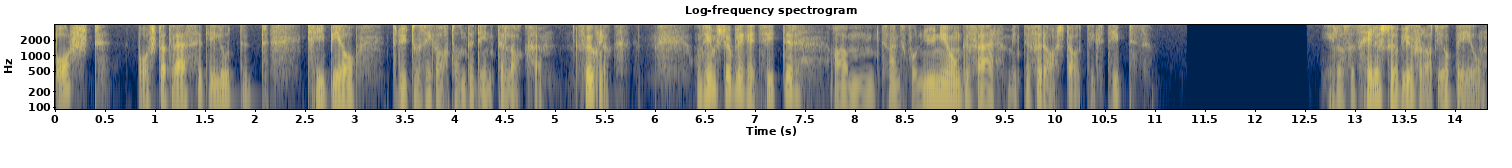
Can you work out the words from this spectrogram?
Post Postadresse die lautet Kibio 3800 Interlaken. Viel Glück! Und im Stübli geht es weiter, am 20 vor 9 Uhr ungefähr, mit den Veranstaltungstipps. Ich höre das Killerstübli auf Radio Beo.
